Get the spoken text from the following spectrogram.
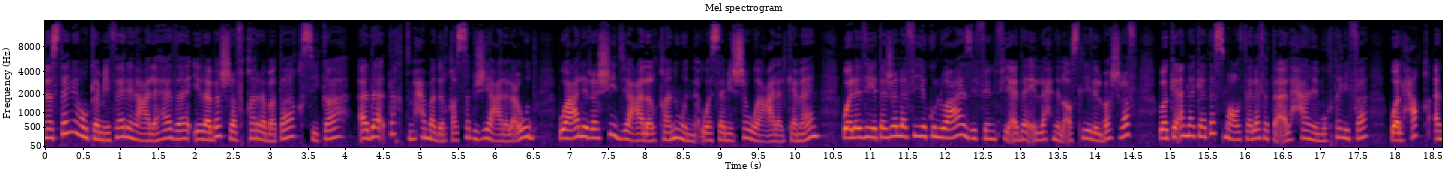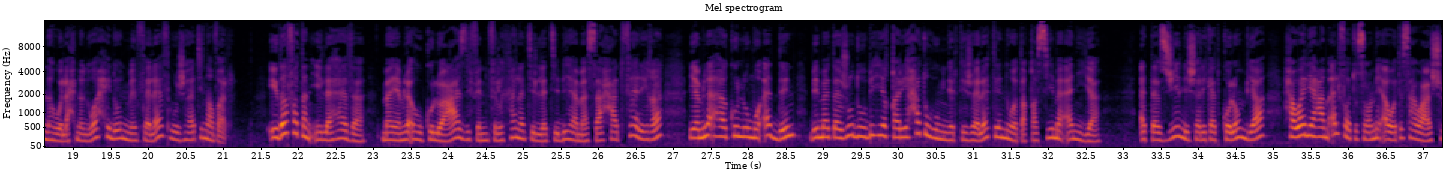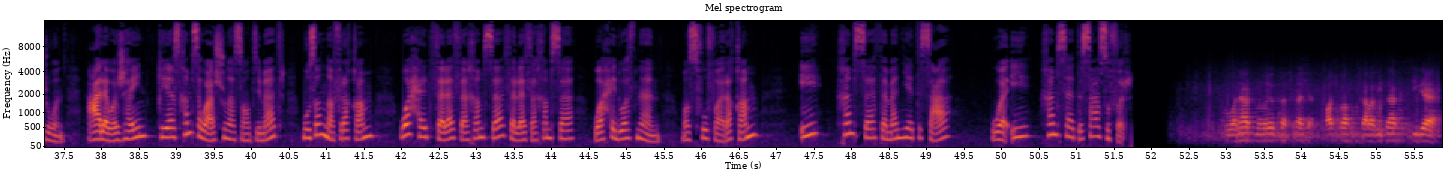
نستمع كمثال على هذا إلى بشرف قربطاق سيكاه أداء تخت محمد القصبجي على العود وعلي الرشيدي على القانون وسامي الشوى على الكمان والذي يتجلى فيه كل عازف في أداء اللحن الأصلي للبشرف وكأنك تسمع ثلاثة ألحان مختلفة والحق أنه لحن واحد من ثلاث وجهات نظر. إضافة إلى هذا ما يملأه كل عازف في الخانة التي بها مساحات فارغة يملأها كل مؤد بما تجود به قريحته من ارتجالات وتقاسيم أنية. التسجيل لشركة كولومبيا حوالي عام 1929 على وجهين قياس 25 سنتيمتر مصنف رقم 13535 2 رقم إي 589 وإي 590 اسطوانات من غير خشخشة أشرف كرابيتاك اتجاه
